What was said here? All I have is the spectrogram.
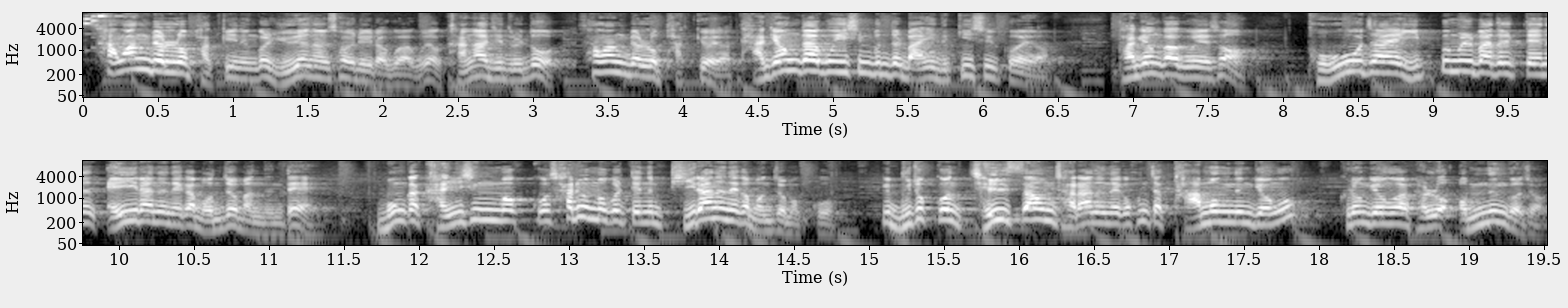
상황별로 바뀌는 걸 유연한 서열이라고 하고요. 강아지들도 상황별로 바뀌어요. 다경가구이신 분들 많이 느끼실 거예요. 다경가구에서 보호자의 이쁨을 받을 때는 A라는 애가 먼저 받는데 뭔가 간식 먹고 사료 먹을 때는 B라는 애가 먼저 먹고 무조건 제일 싸움 잘하는 애가 혼자 다 먹는 경우 그런 경우가 별로 없는 거죠.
